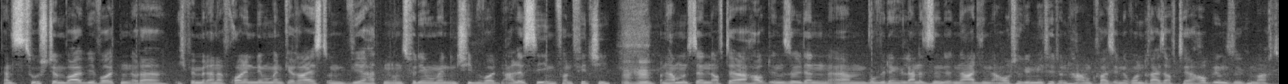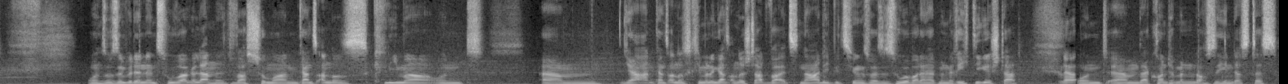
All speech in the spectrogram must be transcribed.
ganz zustimmen, weil wir wollten, oder ich bin mit einer Freundin in dem Moment gereist und wir hatten uns für den Moment entschieden, wir wollten alles sehen von Fidschi Mhm. und haben uns dann auf der Hauptinsel dann, ähm, wo wir dann gelandet sind, in Nadi ein Auto gemietet und haben quasi eine Rundreise auf der Hauptinsel gemacht. Und so sind wir dann in Suva gelandet, was schon mal ein ganz anderes Klima und ähm, ja, ein ganz anderes Klima, eine ganz andere Stadt war als Nadi, beziehungsweise Suva war dann halt eine richtige Stadt. Ja. Und ähm, da konnte man doch sehen, dass das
